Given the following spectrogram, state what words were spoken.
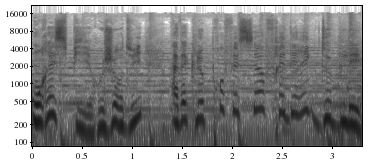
On respire aujourd'hui avec le professeur Frédéric Deblé.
